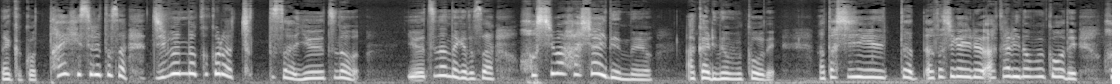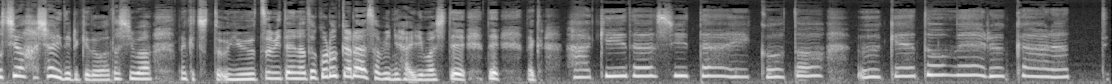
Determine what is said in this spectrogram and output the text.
なんかこう、対比するとさ、自分の心はちょっとさ、憂鬱なの。憂鬱なんだけどさ、星ははしゃいでんのよ。明かりの向こうで。私た、私がいる明かりの向こうで星ははしゃいでるけど、私はなんかちょっと憂鬱みたいなところからサビに入りまして、で、なんか、吐き出したいこと受け止めるからって、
